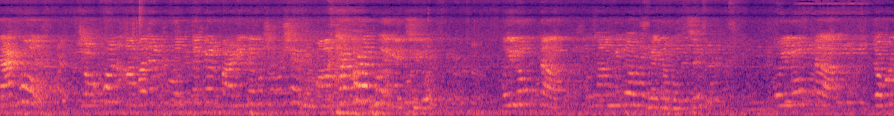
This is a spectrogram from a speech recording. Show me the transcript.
দেখো, যখন আমাদের প্রত্যেকের বাড়িতে বসে বসে মাথা খারাপ হয়ে গেছিল, ওই লোকটা, ওর নাম কিন্তু আমার বেনা বলছে, ওই লোকটা যখন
